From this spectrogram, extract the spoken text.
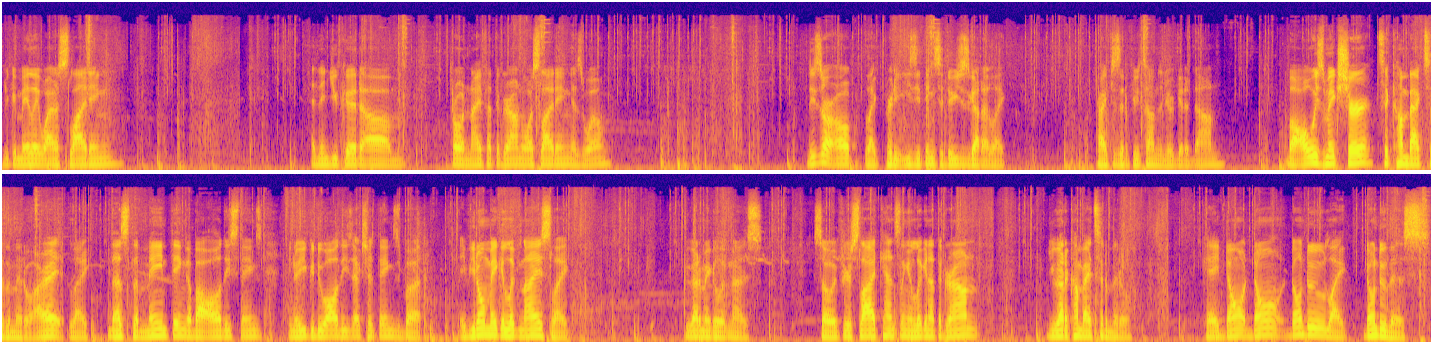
You can melee while sliding. And then you could um, throw a knife at the ground while sliding as well. These are all like pretty easy things to do. You just gotta like practice it a few times and you'll get it down. But always make sure to come back to the middle, all right? Like that's the main thing about all these things. You know, you could do all these extra things, but if you don't make it look nice, like you gotta make it look nice. So if you're slide canceling and looking at the ground, you gotta come back to the middle. Okay, don't don't don't do like don't do this.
